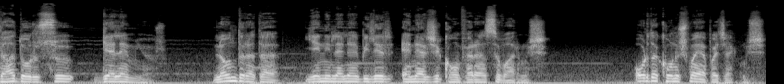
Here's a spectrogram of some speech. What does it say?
Daha doğrusu gelemiyor. Londra'da yenilenebilir enerji konferansı varmış. Orada konuşma yapacakmış.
